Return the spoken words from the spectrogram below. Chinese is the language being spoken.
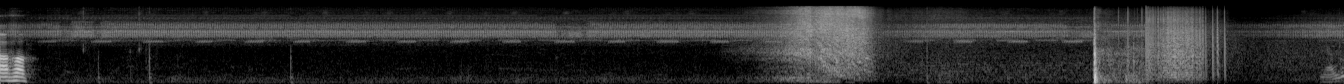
啊哈！两个。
